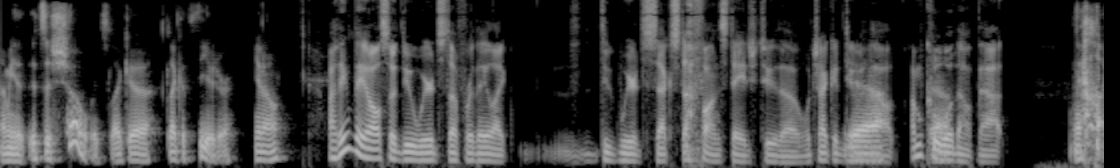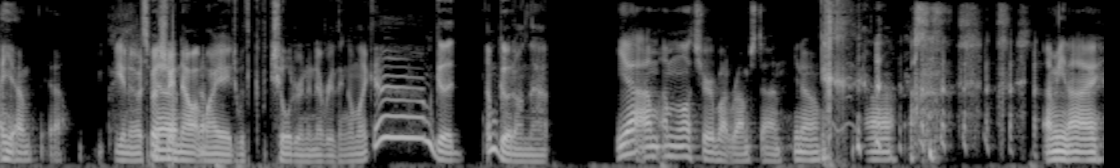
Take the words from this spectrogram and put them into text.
I mean, it's a show. It's like a it's like a theater. You know. I think they also do weird stuff where they like do weird sex stuff on stage too, though, which I could do Yeah. without. I'm cool Yeah. without that. I am. Yeah. You know, especially Yeah, now at yeah. my age with children and everything. I'm like, eh, I'm good. I'm good on that. Yeah, I'm I'm not sure about Rammstein. You know, uh, I mean, I,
